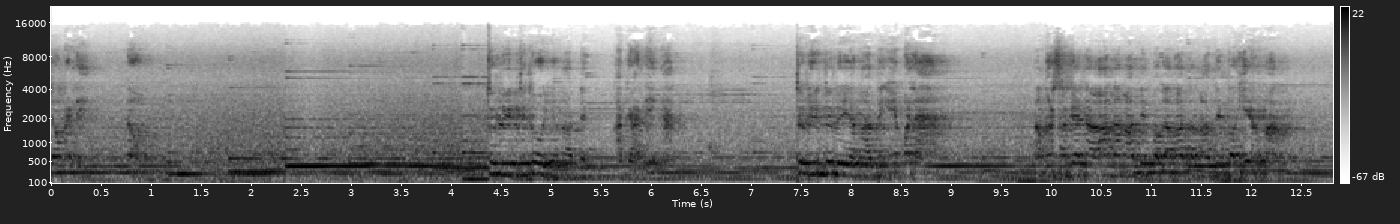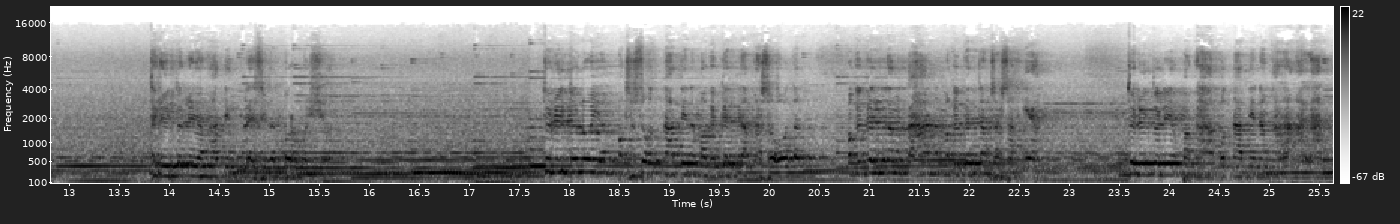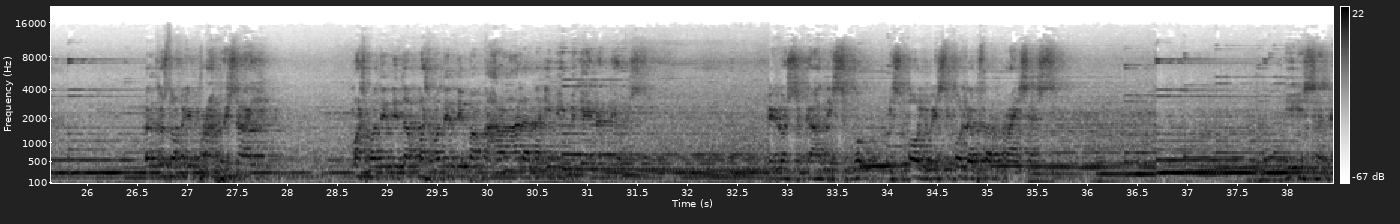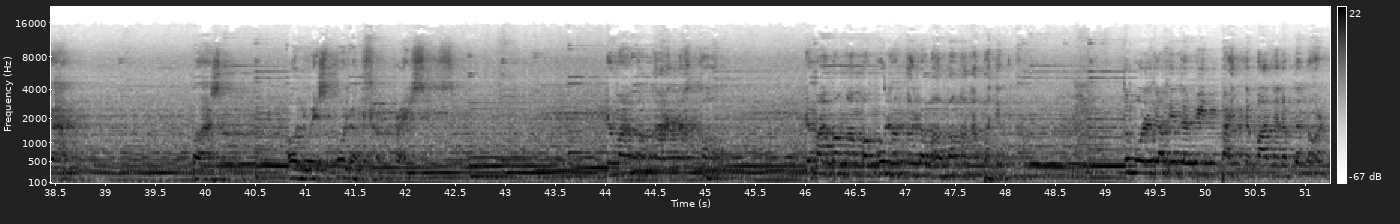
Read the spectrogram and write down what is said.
Tao'y nagsisinungaling. No. Tuloy-tuloy ang ating kagalingan. Tuloy-tuloy ang ating himala. Ang kasaganaan ng ating pag-angat, ang ating pagyaman. Tuloy-tuloy ang ating blessing at promosyon. Tuloy-tuloy ang pagsusuot natin ng magagandang kasuotan, magagandang tahanan, magagandang sasakyan. Tuloy-tuloy ang paghahakot natin ng karangalan. At gusto ko i-prophesy, mas matindi ang mas matindi pang karangalan na ibibigay ng Diyos. Because God is, good, is always full of surprises. He is a God who has always full of surprises. Lumabang ka anak ko. Lumabang ang magulang ko, lumabang ang kapatid ko. Tumulog ang David, fight the battle of the Lord.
